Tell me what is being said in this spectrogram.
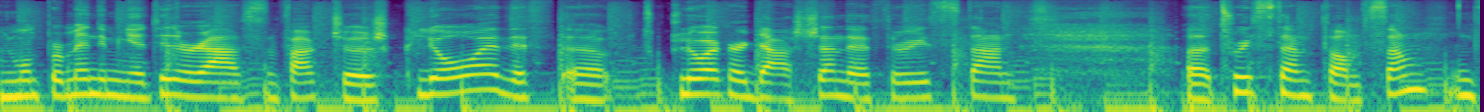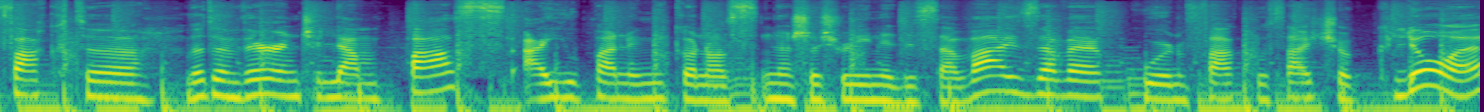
Mund të përmendim një tjetër rast në fakt që është Khloe dhe uh, Khloe Kardashian dhe Tristan uh, Tristan Thompson. Në fakt uh, vetëm verën që lamë pas, ai u pa në Mykonos në shoqërinë e disa vajzave, kur në fakt u tha që Khloe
